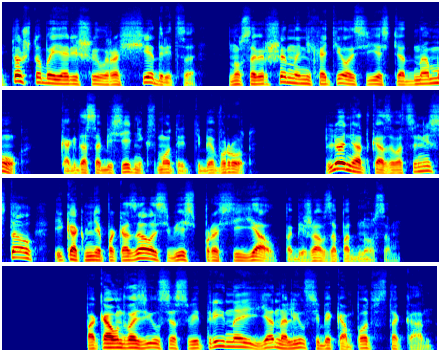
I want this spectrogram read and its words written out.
то чтобы я решил расщедриться, но совершенно не хотелось есть одному, когда собеседник смотрит тебе в рот. Леня отказываться не стал и, как мне показалось, весь просиял, побежав за подносом. Пока он возился с витриной, я налил себе компот в стакан.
